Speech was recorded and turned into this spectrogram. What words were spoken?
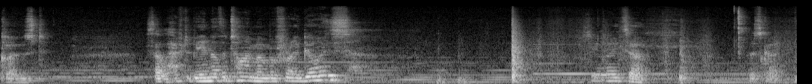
Closed. So it'll have to be another time, I'm afraid, guys. See you later. Let's go.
